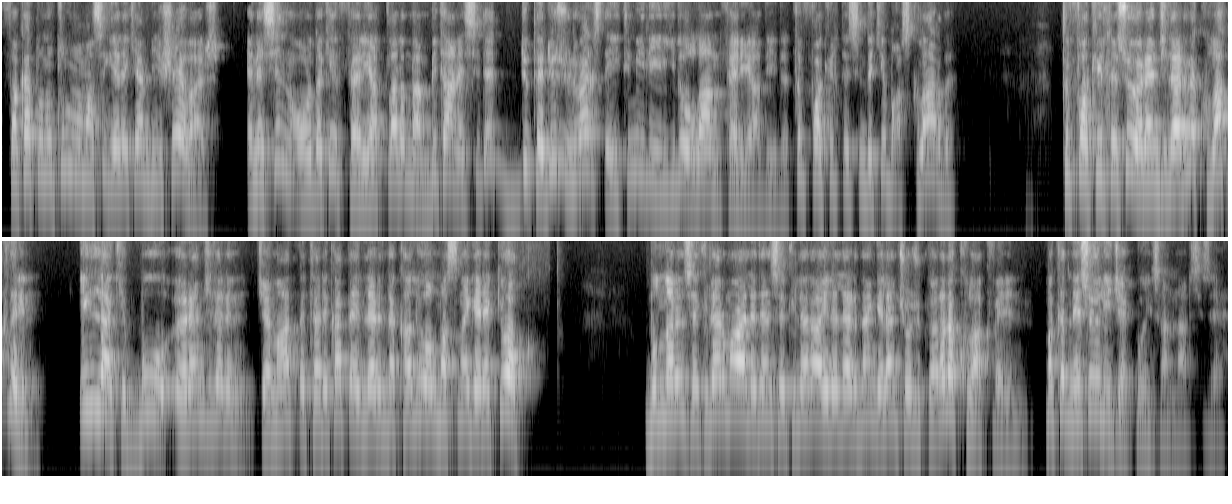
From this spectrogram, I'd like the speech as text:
Fakat unutulmaması gereken bir şey var. Enes'in oradaki feryatlarından bir tanesi de düpedüz üniversite eğitimiyle ilgili olan feryadıydı. Tıp fakültesindeki baskılardı. Tıp fakültesi öğrencilerine kulak verin. İlla ki bu öğrencilerin cemaat ve tarikat evlerinde kalıyor olmasına gerek yok. Bunların seküler mahalleden, seküler ailelerden gelen çocuklara da kulak verin. Bakın ne söyleyecek bu insanlar size.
